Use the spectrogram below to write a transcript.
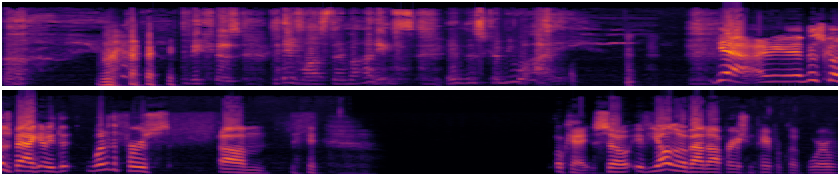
Uh, because they've lost their minds, and this could be why. Yeah, I mean, and this goes back. I mean, the, one of the first. Um, okay, so if y'all know about Operation Paperclip, where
